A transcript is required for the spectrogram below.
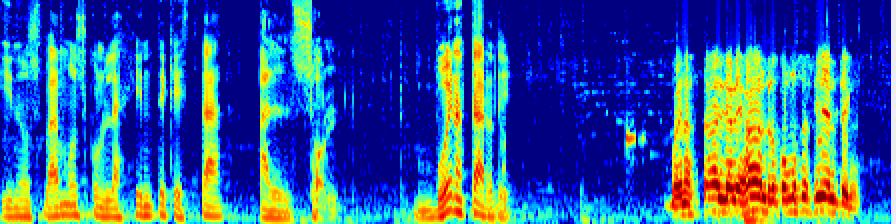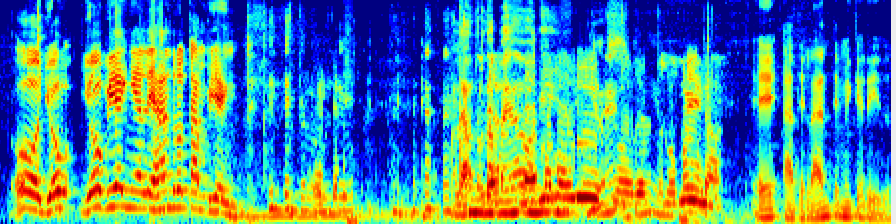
y nos vamos con la gente que está al sol. Buenas tardes. Buenas tardes, Alejandro. ¿Cómo se sienten? Oh, yo, yo bien y Alejandro también. Alejandro está pegado eh, adelante, mi querido.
